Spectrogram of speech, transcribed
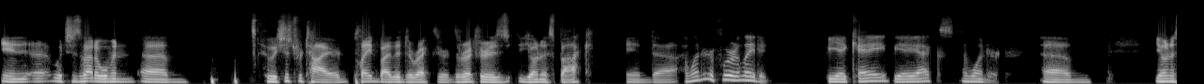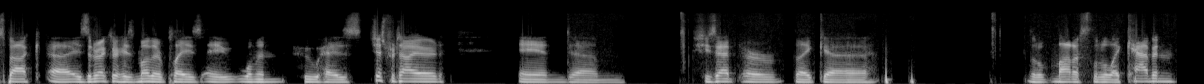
in uh, which is about a woman um, who is just retired, played by the director. The director is Jonas Bak, and uh, I wonder if we're related. B A K, B A X. I wonder. Um, Jonas Bak uh, is the director. His mother plays a woman who has just retired, and um, she's at her like uh, little modest little like cabin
